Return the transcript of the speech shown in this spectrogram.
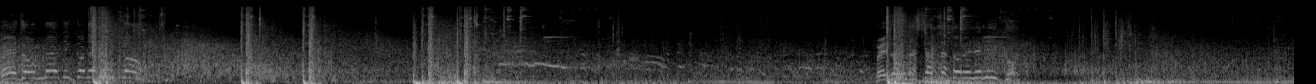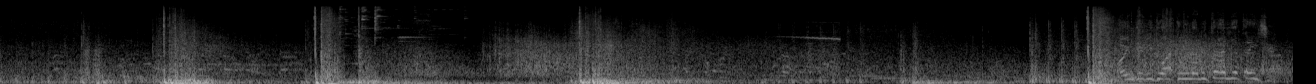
Vedo un medico nemico! Vedo un assaltatore nemico! Ho individuato una mitragliatrice!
